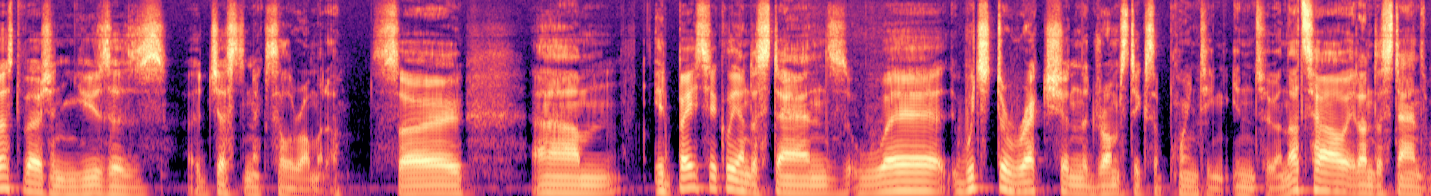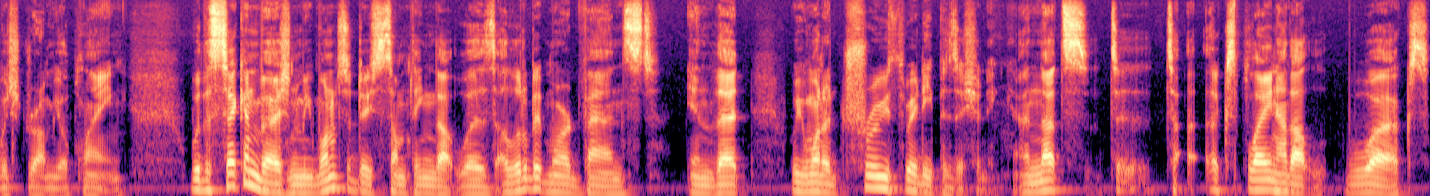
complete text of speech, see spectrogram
first version uses uh, just an accelerometer, so um, it basically understands where which direction the drumsticks are pointing into, and that's how it understands which drum you're playing. With the second version, we wanted to do something that was a little bit more advanced in that we wanted true 3D positioning, and that's to, to explain how that works.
